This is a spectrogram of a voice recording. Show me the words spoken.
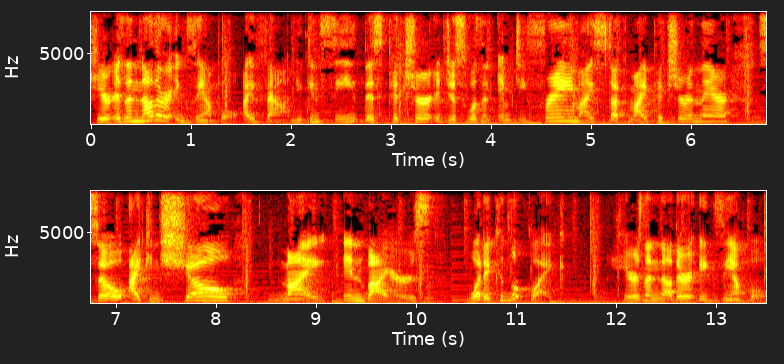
Here is another example I found. You can see this picture, it just was an empty frame. I stuck my picture in there so I can show my in buyers what it could look like. Here's another example.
